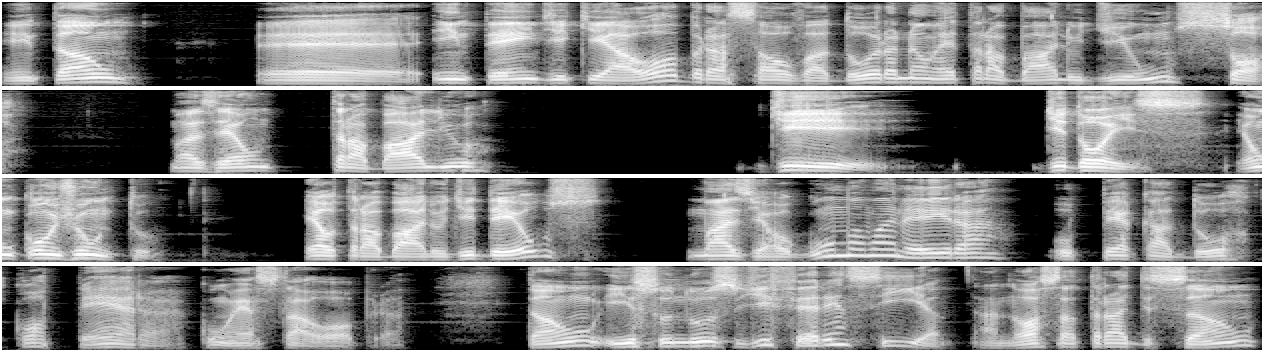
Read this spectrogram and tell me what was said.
Então, é, entende que a obra salvadora não é trabalho de um só, mas é um trabalho de, de dois, é um conjunto. É o trabalho de Deus, mas de alguma maneira o pecador coopera com esta obra. Então, isso nos diferencia. A nossa tradição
